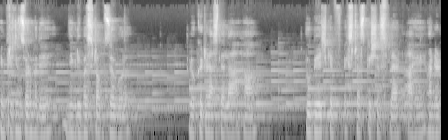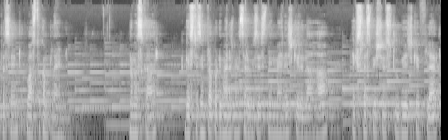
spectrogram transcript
पिंपरी चिंचवडमध्ये निगडी बस स्टॉपजवळ लोकेटेड असलेला हा two B H K extra spacious flat आहे हंड्रेड पर्सेंट वास्तू कंप्लायंट नमस्कार. गेस्टेस इन प्रॉपर्टी मॅनेजमेंट सर्व्हिसेसने मॅनेज केलेला हा extra spacious two B H K flat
